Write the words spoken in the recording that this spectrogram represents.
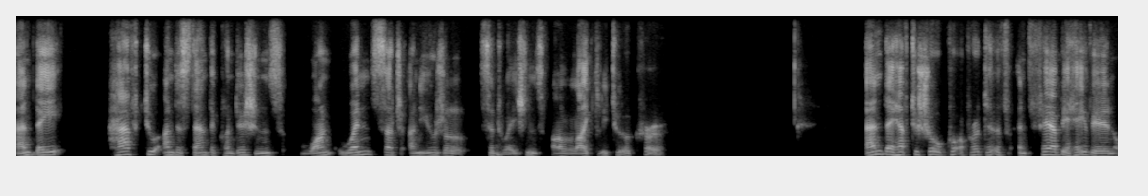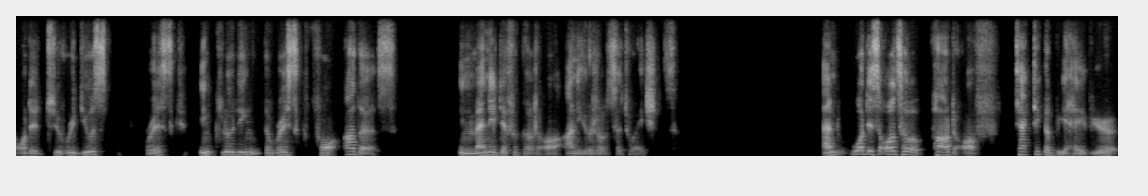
And they have to understand the conditions one, when such unusual situations are likely to occur. And they have to show cooperative and fair behavior in order to reduce risk, including the risk for others in many difficult or unusual situations. And what is also part of tactical behavior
